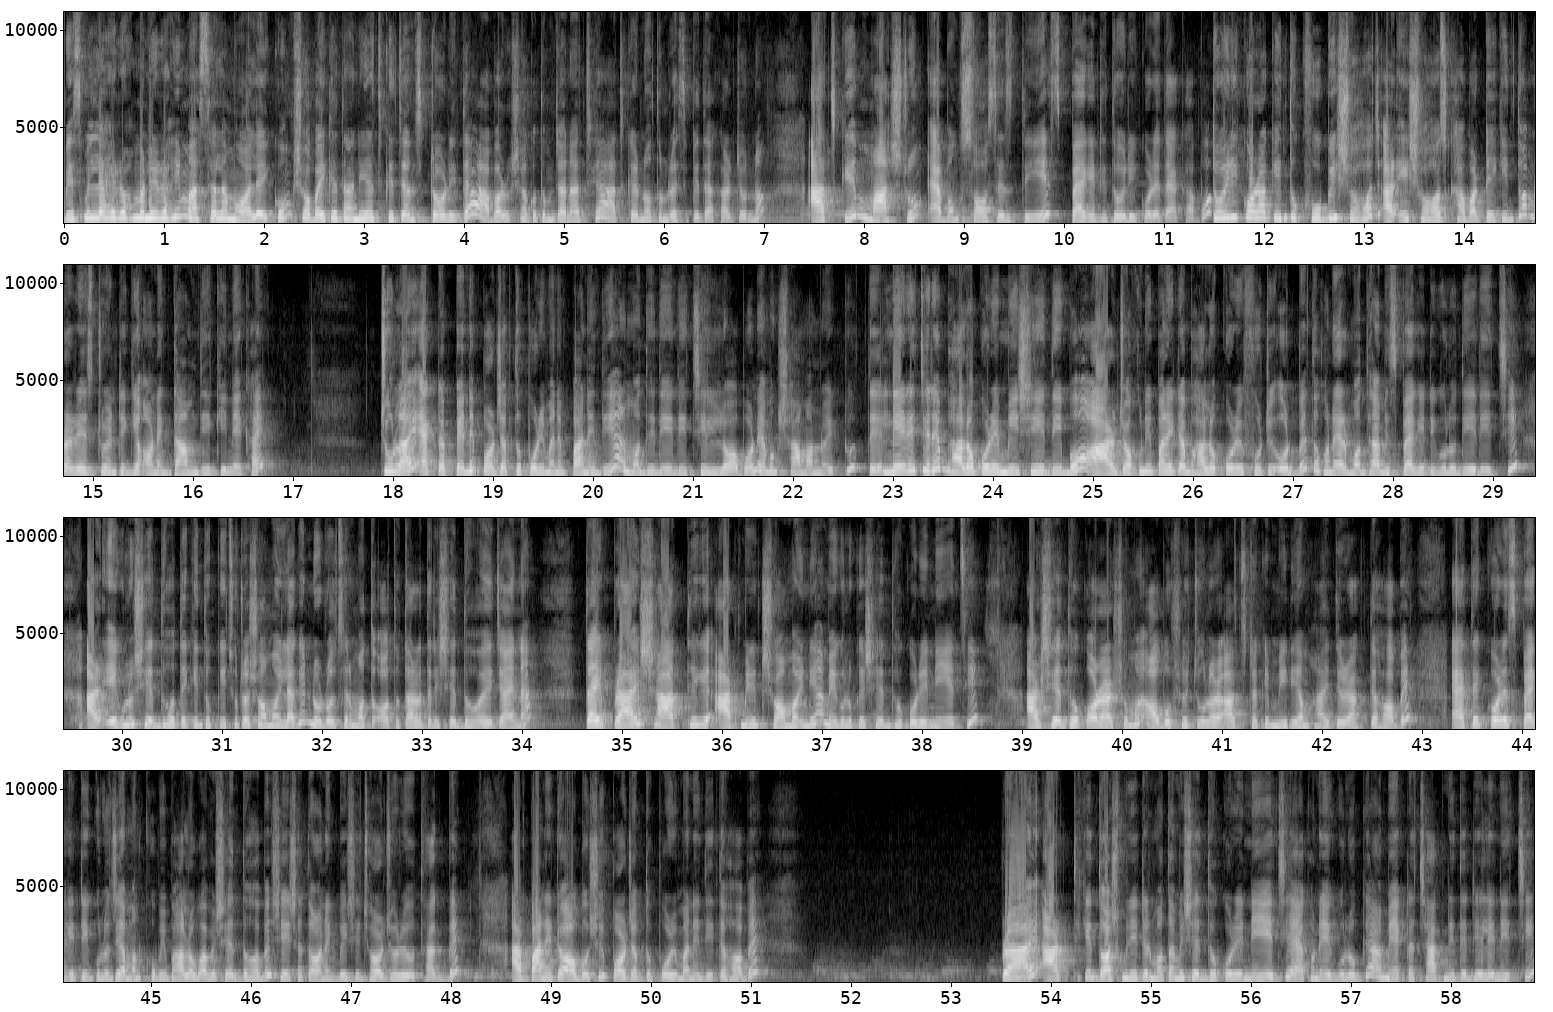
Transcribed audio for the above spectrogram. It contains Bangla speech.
বিসমিল্লাহ রহমানের রাহিম, আসসালামু আলাইকুম। সবাইকে তানিয়াজ কিচেন স্টোরিতে আবারও স্বাগতম জানাচ্ছে আজকের নতুন রেসিপি দেখার জন্য। আজকে মাশরুম এবং সসেস দিয়ে স্প্যাগেটি তৈরি করে দেখাবো। তৈরি করা কিন্তু খুবই সহজ, আর এই সহজ খাবারটাই কিন্তু আমরা রেস্টুরেন্টে গিয়ে অনেক দাম দিয়ে কিনে খাই। চুলায় একটা প্যানে পর্যাপ্ত পরিমাণে পানি দিয়ে আর মধ্যে দিয়ে দিচ্ছি লবণ এবং সামান্য একটু তেল। নেড়ে চেড়ে ভালো করে মিশিয়ে দিব আর যখনই পানিটা ভালো করে ফুটে উঠবে তখন এর মধ্যে আমি স্প্যাগেটিগুলো দিয়ে দিচ্ছি। আর এগুলো সেদ্ধ হতে কিন্তু কিছুটা সময় লাগে, নুডলসের মতো অত তাড়াতাড়ি সেদ্ধ হয়ে যায় না। তাই প্রায় সাত থেকে আট মিনিট সময় নিয়ে আমি এগুলোকে সেদ্ধ করে নিয়েছি। আর সেদ্ধ করার সময় অবশ্যই চুলার আঁচটাকে মিডিয়াম হাইতে রাখতে হবে। এতে করে স্প্যাগেটিগুলো যেমন খুবই ভালোভাবে সেদ্ধ হবে, সেই সাথে অনেক বেশি ঝরঝরেও থাকবে। আর পানিটা অবশ্যই পর্যাপ্ত পরিমাণে দিতে হবে। প্রায় আট থেকে দশ মিনিটের মতো আমি সেদ্ধ করে নিয়েছি। এখন এগুলোকে আমি একটা ছাঁকনিতে ঢেলে নিচ্ছি।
